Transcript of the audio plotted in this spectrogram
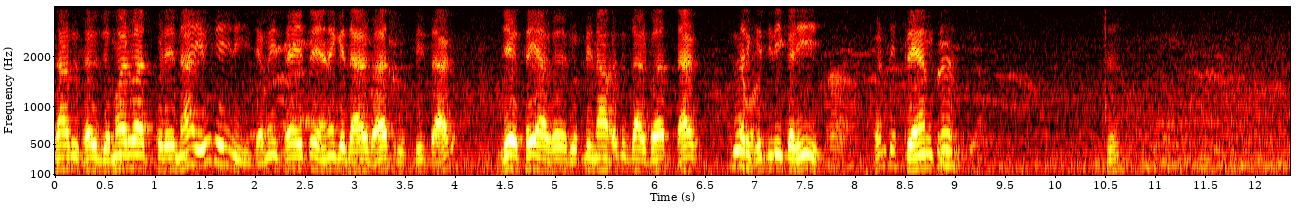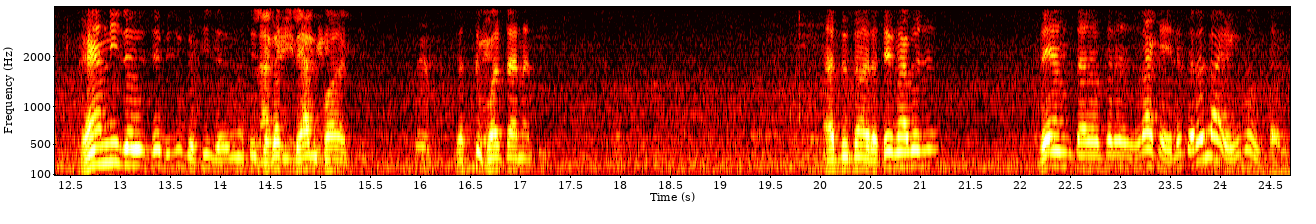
સારું સારું જમાડવા જ પડે. ના એવું કઈ નહીં. જમે થાય તો એને કે દાળ ભાત રોટલી શાક. જે થઈ આવે રોટલી ના હોય તો દાળ ભાત શાક. ખીચડી કરી. પણ તે પ્રેમ. પ્રેમની જરૂર છે બીજું કશી જરૂર નથી. જગત પ્રેમ ખોળે છે. વસ્તુ ખોલતા નથી. આ તું તમે રસોઈ માગો છો? પ્રેમ તારા પર રાખે એટલે તરત લાગે કે બહુ સારું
